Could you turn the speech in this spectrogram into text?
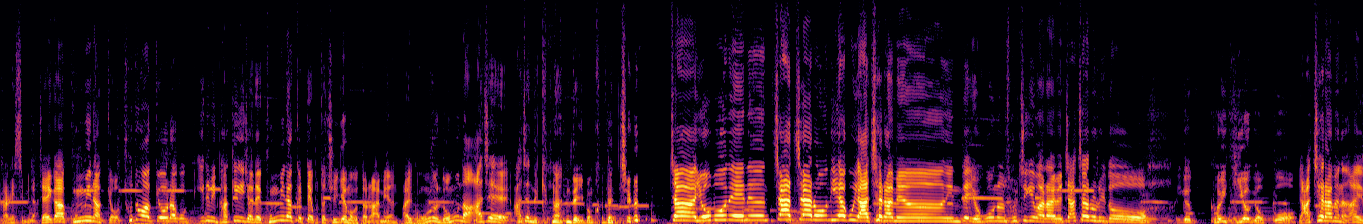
가겠습니다. 제가 국민학교 초등학교라고 이름이 바뀌기 전에 국민학교 때부터 즐겨 먹었던 라면. 아 이거 오늘 너무나 아재 아재 느낌 나는데 이번 컨텐츠 자 요번에는 짜짜로니하고 야채라면인데 요거는 솔직히 말하면 짜짜로니도 이거 거의 기억이 없고 야채라면은 아예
